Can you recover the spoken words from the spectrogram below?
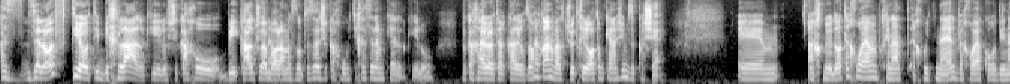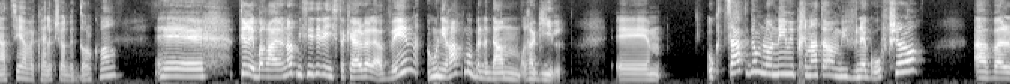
אז זה לא הפתיע אותי בכלל, כאילו, שככה הוא, בעיקר כשהוא היה נכון. בעולם הזנות הזה, שככה הוא התייחס אליהם כאל, כאילו, וככה היה לו יותר קל לרצוח נכון. אותנו, ואז כשהוא התחיל לראות אותם כאנשים זה קשה. אה, אנחנו יודעות איך הוא היה מבחינת, איך הוא התנהל ואיך הוא היה קואורדינציה וכאלה כשהוא היה גדול כבר? אה, תראי, ברעיונות ניסיתי להסתכל ולהבין, הוא נראה כמו בן אדם רגיל. אה, הוא קצת גמלוני מבחינת המבנה גוף שלו, אבל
